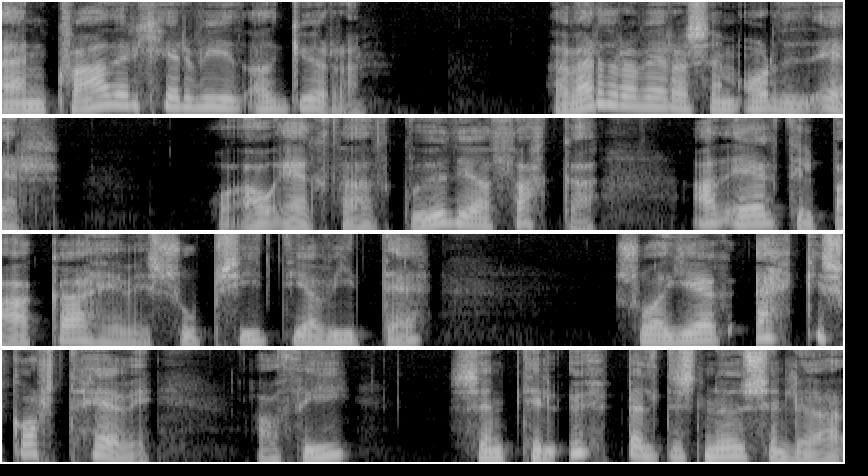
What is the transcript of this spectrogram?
En hvað er hér við að gjöra? Það verður að vera sem orðið er og á eg það guði að þakka að eg tilbaka hefi subsidia vite svo að ég ekki skort hefi á því sem til uppeldis nöðsynlega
